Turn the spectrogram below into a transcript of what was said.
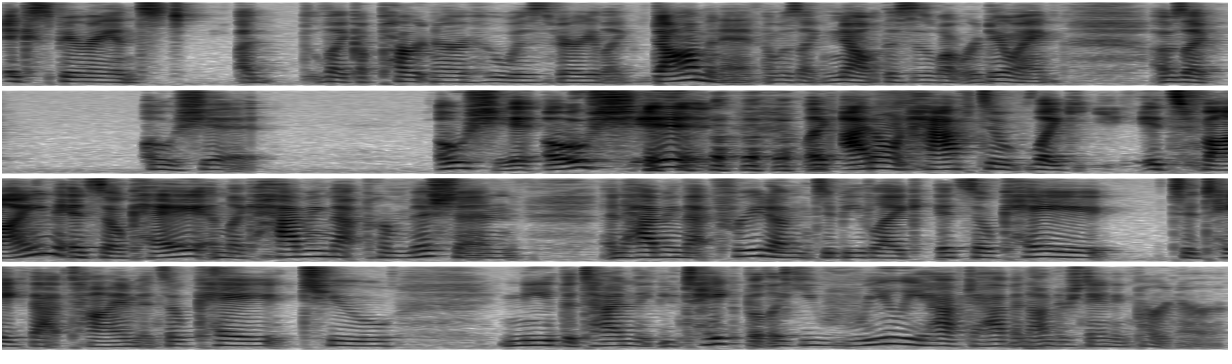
experienced a, like a partner who was very like dominant and was like, no, this is what we're doing. I was like, oh shit. Oh shit. Oh shit. like, I don't have to, like, it's fine. It's okay. And like having that permission and having that freedom to be like, it's okay to take that time. It's okay to need the time that you take, but like you really have to have an understanding partner.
